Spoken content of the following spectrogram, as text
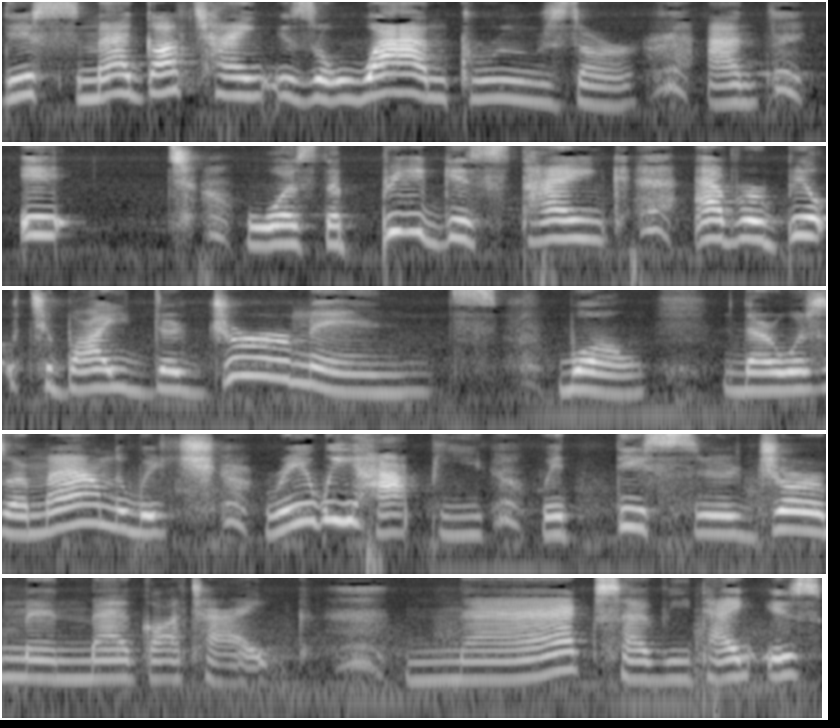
This mega tank is a one cruiser and it was the biggest tank ever built by the Germans. Well, there was a man which really happy with this uh, German mega tank. Next heavy tank is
